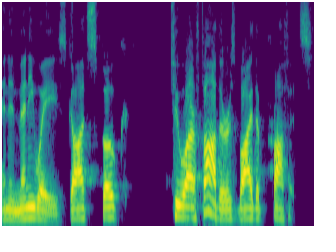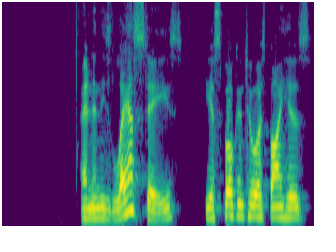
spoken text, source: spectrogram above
and in many ways, God spoke to our fathers by the prophets. And in these last days, he has spoken to us by his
